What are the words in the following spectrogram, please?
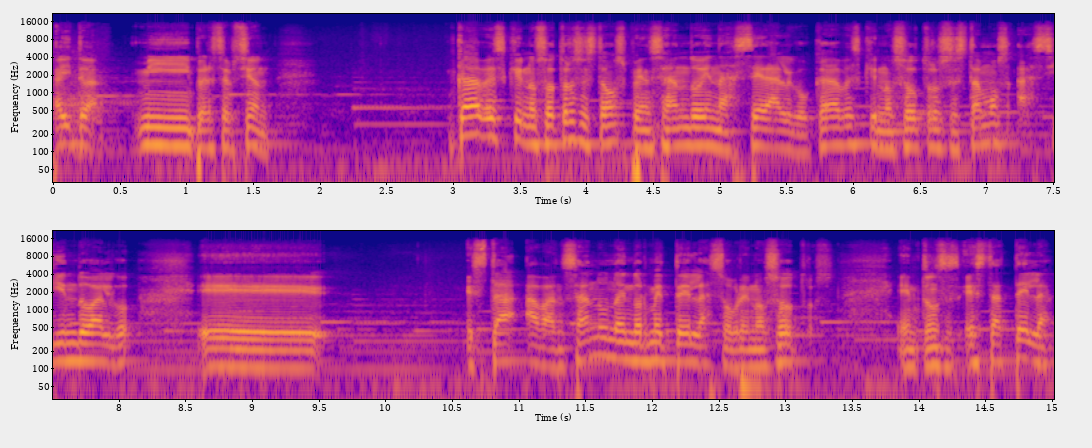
ahí te va, mi percepción cada vez que nosotros estamos pensando en hacer algo, cada vez que nosotros estamos haciendo algo, eh, está avanzando una enorme tela sobre nosotros. Entonces esta tela,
